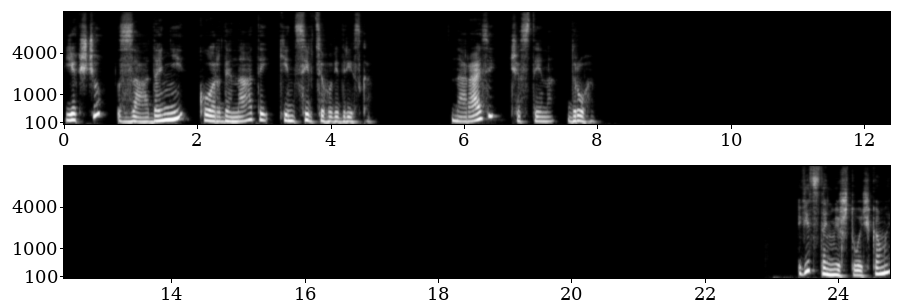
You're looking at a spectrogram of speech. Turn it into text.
якщо задані координати кінців цього відрізка. Наразі частина друга. Відстань між точками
